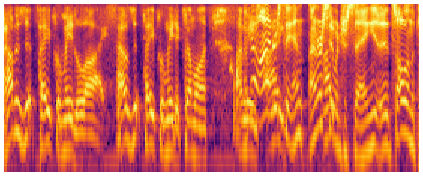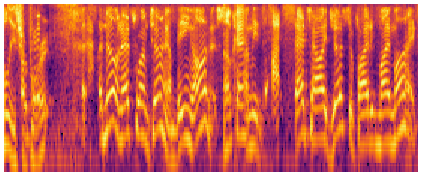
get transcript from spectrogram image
How does it pay for me to lie? How does it pay for me to come on? I mean, no, I understand. I, understand I- what you're saying. It's all in the police Okay. report. Uh, no, that's what I'm telling you. I'm being honest. Okay. I mean, I, that's how I justified it in my mind.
